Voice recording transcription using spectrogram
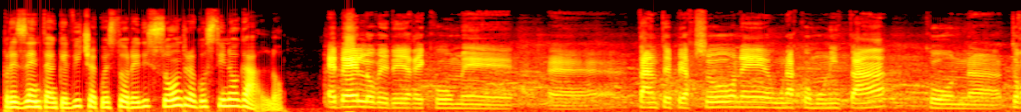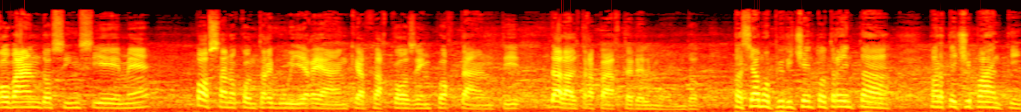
presente anche il vicequestore di Sondrio Agostino Gallo. È bello vedere come eh, tante persone, una comunità, con, eh, trovandosi insieme, possano contribuire anche a fare cose importanti dall'altra parte del mondo. Siamo più di 130 partecipanti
